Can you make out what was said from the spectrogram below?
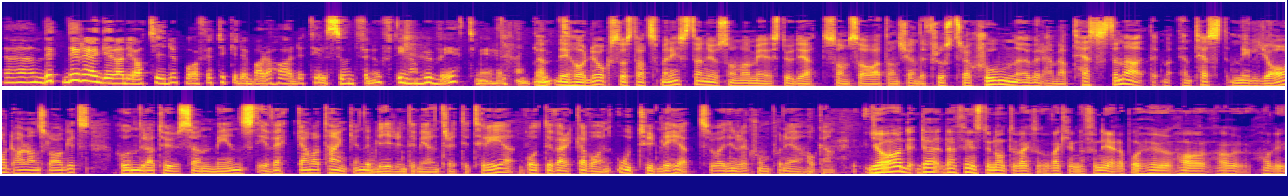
Eh, det, det, reagerade jag tidigt på för jag tycker det bara hörde till sunt förnuft innan du vet mer helt enkelt. Men vi hörde också statsministern nu som var med i Studie 1 som sa att han kände frustration över det här med att testerna, en testmiljard har anslagits, 100 000 minst i veckan var tanken, det blir inte mer än 33 och det verkar vara en otydlighet. Vad är din reaktion på det Håkan? Ja, där, där finns det något att verkligen fundera på. Hur har, har, har vi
